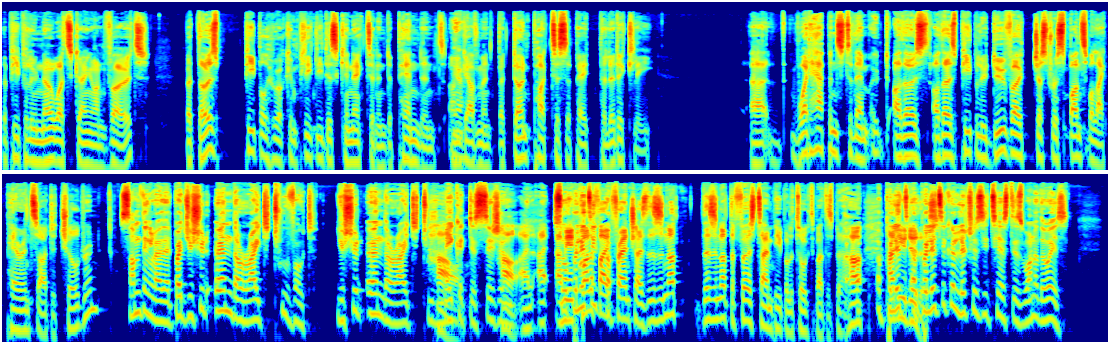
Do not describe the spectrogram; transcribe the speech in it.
the people who know what's going on vote, but those people who are completely disconnected and dependent on Yeah. government but don't participate politically, Uh, what happens to them? Are those are those people who do vote just responsible, like parents are to children? Something like that. But you should earn the right to vote. You should earn the right to How? make a decision. How? I, I, I So mean, politi- qualified a- franchise. This is not this is not the first time people have talked about this. But how a, how do you do a this? political literacy test is one of the ways.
